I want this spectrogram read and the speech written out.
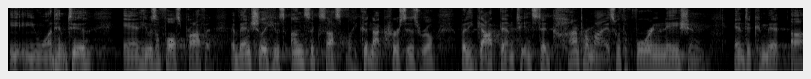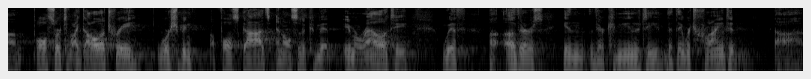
you want him to. And he was a false prophet. Eventually, he was unsuccessful. He could not curse Israel, but he got them to instead compromise with a foreign nation and to commit um, all sorts of idolatry, worshiping uh, false gods, and also to commit immorality with uh, others in their community that they were trying to uh,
